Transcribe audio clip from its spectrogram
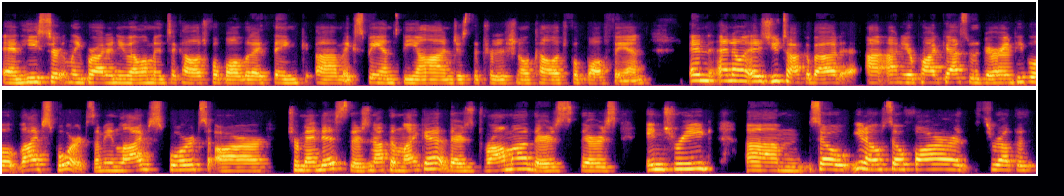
and he certainly brought a new element to college football that I think um, expands beyond just the traditional college football fan. And I know as you talk about uh, on your podcast with varying people, live sports. I mean, live sports are tremendous. There's nothing like it. There's drama. There's there's intrigue. Um, so you know, so far throughout the,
